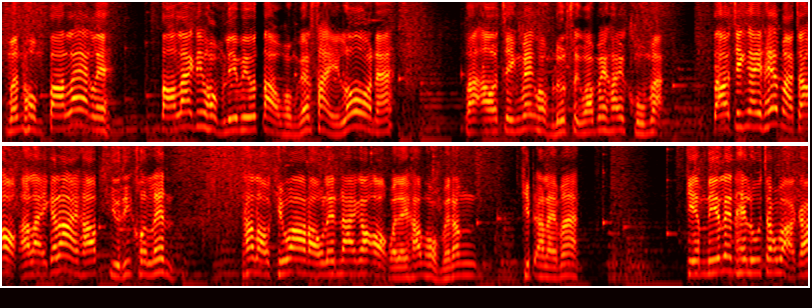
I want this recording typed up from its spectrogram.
เหมือนผมตอนแรกเลย ตอนแรกที่ผมรีวิวเต่าผมก็ใส่โล่นะ แต่เอาจริงแม่งผมรู้สึกว่าไม่ค่อยคุ้มอะแต่เอาจริงไอเทมอาจจะออกอะไรก็ได้ครับ อยู่ที่คนเล่น ถ้าเราคิดว่าเราเล่นได้ก็ออกไปเลยครับ ผมไม่ต้องคิดอะไรมาก เกมนี้เล่นให้รู้จังหวะก็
